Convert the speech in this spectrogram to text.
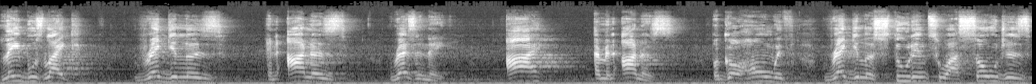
Labels like regulars and honors resonate. I am an honors, but go home with regular students who are soldiers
